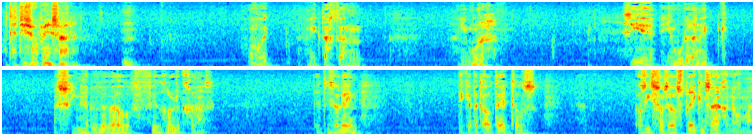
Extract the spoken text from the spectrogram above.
Wat hebt u zo opeens, vader? Hm? Oh, ik, ik dacht aan je moeder. Zie je, je moeder en ik... Misschien hebben we wel veel geluk gehad. Het is alleen... Ik heb het altijd als... als iets vanzelfsprekends aangenomen.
